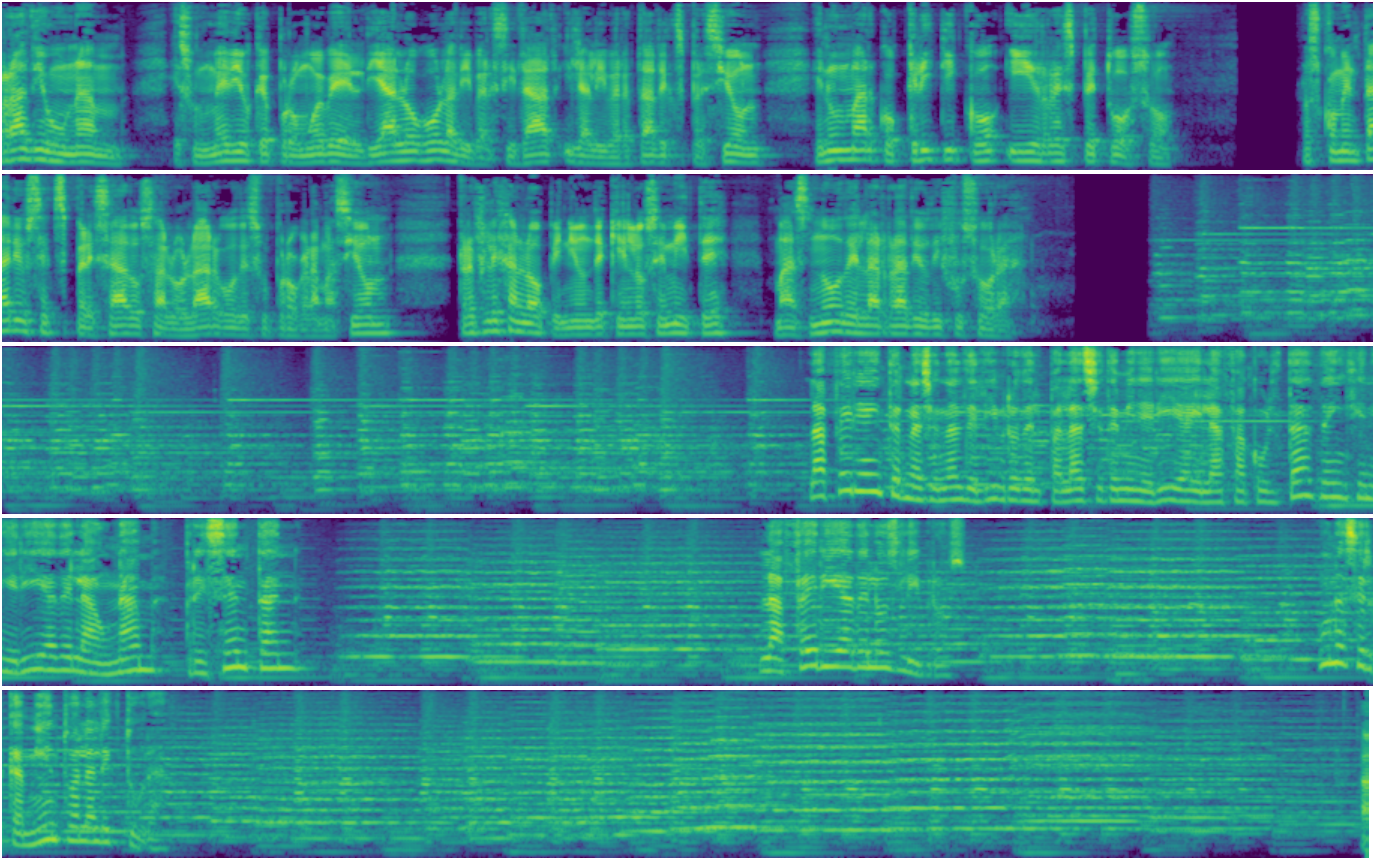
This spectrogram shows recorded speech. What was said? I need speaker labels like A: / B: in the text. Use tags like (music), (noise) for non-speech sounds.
A: Radio UNAM es un medio que promueve el diálogo, la diversidad y la libertad de expresión en un marco crítico y respetuoso. Los comentarios expresados a lo largo de su programación reflejan la opinión de quien los emite, mas no de la radiodifusora.
B: La Feria Internacional del Libro del Palacio de Minería y la Facultad de Ingeniería de la UNAM presentan La Feria de los Libros. Un acercamiento a la lectura.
